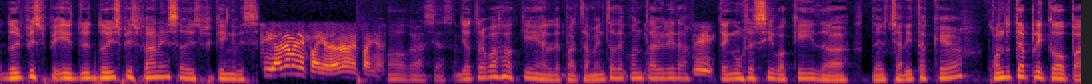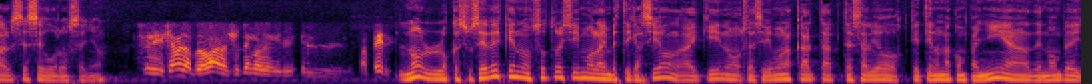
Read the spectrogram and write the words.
Do you, speak, do, do you speak Spanish or you speak English? Sí, háblame en español, háblame en español. Oh, gracias. Yo trabajo aquí en el departamento de contabilidad. Sí. Tengo un recibo aquí de, del Charita Care. ¿Cuándo usted aplicó para ese seguro, señor? Sí, ya me lo aprobaron, yo tengo el, el papel. No, lo que sucede es que nosotros hicimos la investigación. Aquí nos recibimos una carta que te salió que tiene una compañía de nombre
